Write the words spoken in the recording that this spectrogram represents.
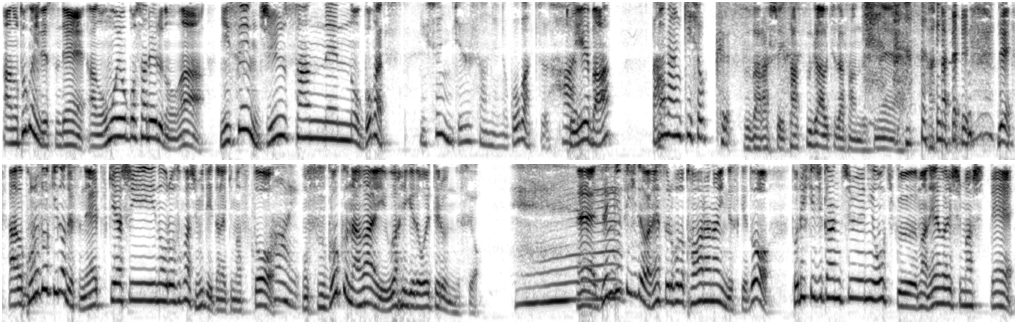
あの、特にですね、あの、思い起こされるのは、2013年の5月。2013年の5月。はい。といえば、バーナンキショック。素晴らしい。さすが内田さんですね。はい。で、あの、この時のですね、月足のローソク足見ていただきますと、はい、もうすごく長い上髭で終えてるんですよ。へえー、前月比ではね、それほど変わらないんですけど、取引時間中に大きく、まあ、値上がりしまして、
